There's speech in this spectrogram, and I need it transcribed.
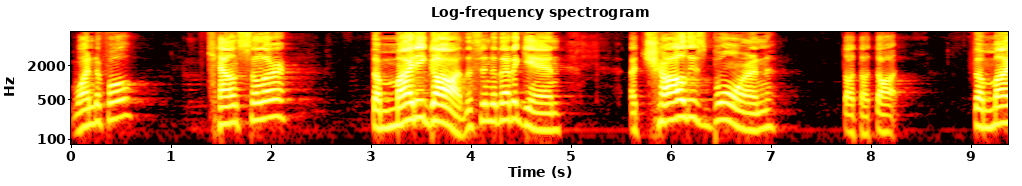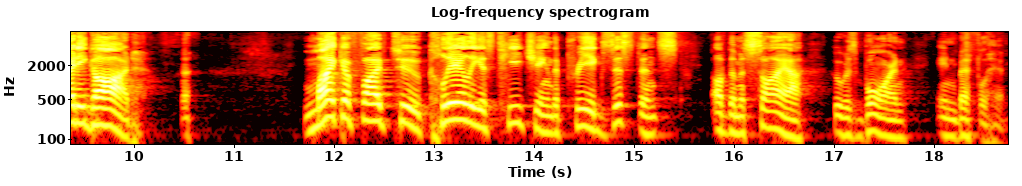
Wonderful, Counselor, the Mighty God. Listen to that again. A child is born, dot, dot, dot, the Mighty God. Micah 5:2 clearly is teaching the pre-existence of the Messiah who was born in Bethlehem.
